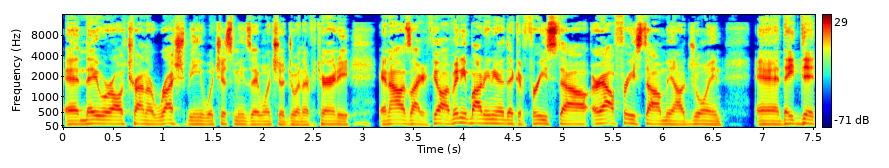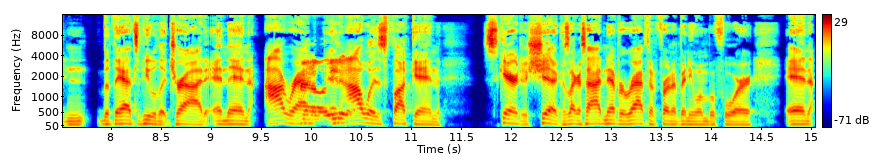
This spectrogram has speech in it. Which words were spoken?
and they were all trying to rush me, which just means they want you to join their fraternity. And I was like, if y'all have anybody in here that could freestyle or out freestyle me, I'll join. And they didn't, but they had some people that tried. And then I rapped, Hell and. I was fucking scared as shit because, like I said, I'd never rapped in front of anyone before, and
